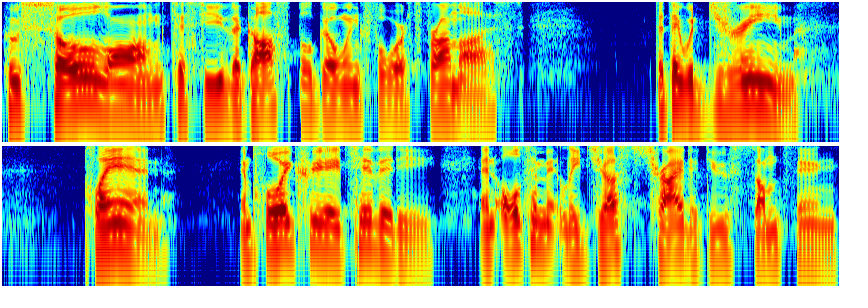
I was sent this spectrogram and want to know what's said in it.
who so long to see the gospel going forth from us that they would dream, plan, employ creativity, and ultimately just try to do something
